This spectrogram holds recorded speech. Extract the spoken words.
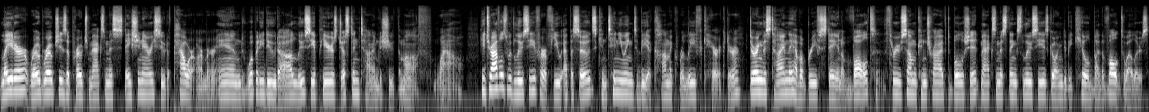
Later, road roaches approach Maximus' stationary suit of power armor, and whoopity doo dah, Lucy appears just in time to shoot them off. Wow. He travels with Lucy for a few episodes, continuing to be a comic relief character. During this time, they have a brief stay in a vault. Through some contrived bullshit, Maximus thinks Lucy is going to be killed by the vault dwellers.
